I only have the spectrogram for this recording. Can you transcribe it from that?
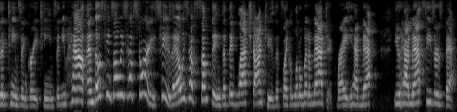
good teams and great teams. And you have, and those teams always have stories too. They always have something that they've latched onto that's like a little bit of magic, right? You had Matt, you had Matt Szczur's bat,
